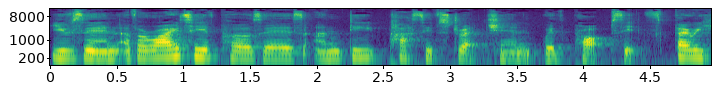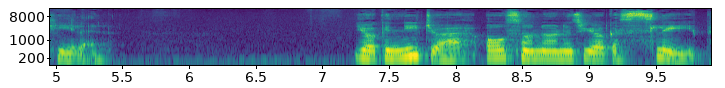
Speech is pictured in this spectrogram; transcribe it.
Using a variety of poses and deep passive stretching with props, it's very healing. Yoga Nidra, also known as yoga sleep,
